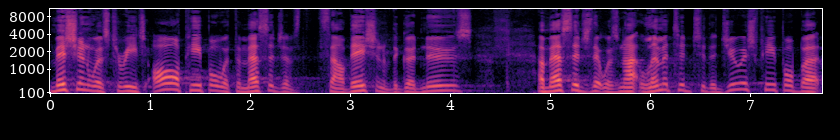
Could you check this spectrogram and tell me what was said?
mission was to reach all people with the message of salvation, of the good news, a message that was not limited to the Jewish people, but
